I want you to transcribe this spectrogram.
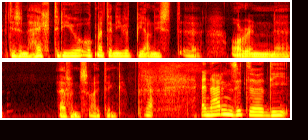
Het is een hecht trio, ook met de nieuwe pianist Oren Evans, I think. Ja, en daarin zitten die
